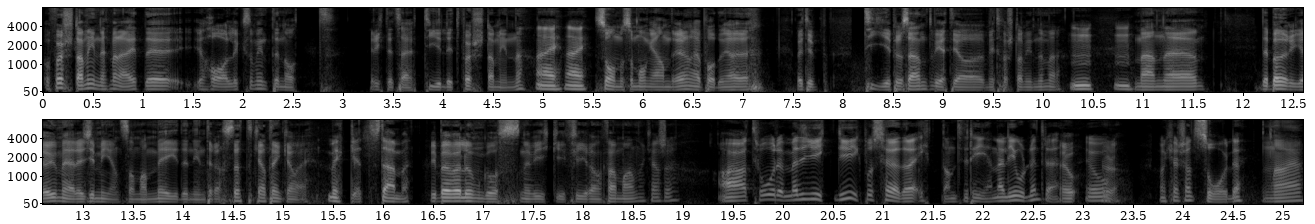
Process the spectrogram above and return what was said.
Och första minnet med dig, det, jag har liksom inte något riktigt så tydligt första minne. Nej, nej. Som så många andra i den här podden. Jag är typ 10% vet jag mitt första minne med. Mm, mm. Men eh, det börjar ju med det gemensamma Maiden-intresset kan jag tänka mig. Mycket, stämmer. Vi började väl umgås när vi gick i fyran, femman kanske? Ja, jag tror det. Men du gick, du gick på södra ettan till trean, eller gjorde du inte det? Jo, Jo. det. Man kanske inte såg det. Nej,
